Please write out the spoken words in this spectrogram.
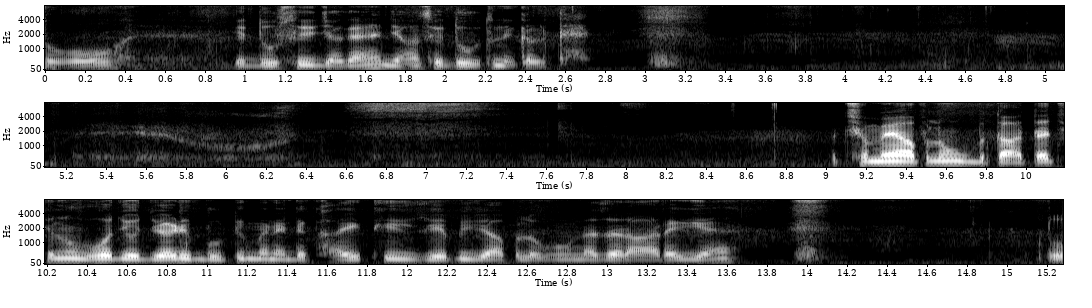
तो ये दूसरी जगह है जहाँ से दूध निकलता है। अच्छा मैं आप लोगों को बताता चलूँ, वो जो जड़ी बूटी मैंने दिखाई थी, ये भी आप लोगों को नज़र आ रही है। तो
